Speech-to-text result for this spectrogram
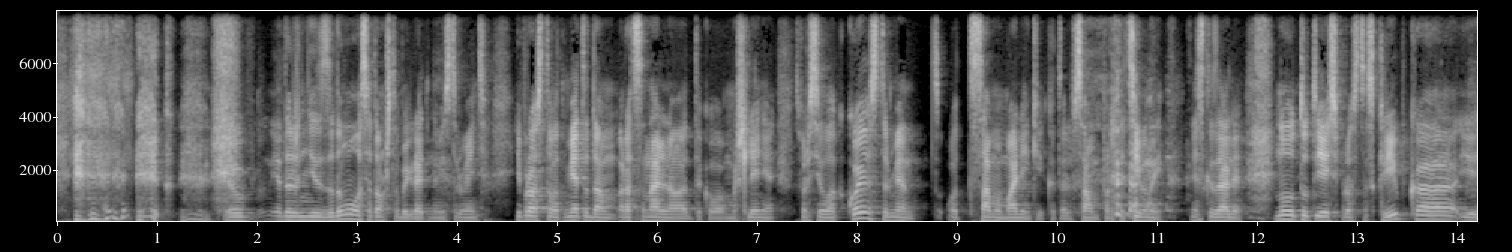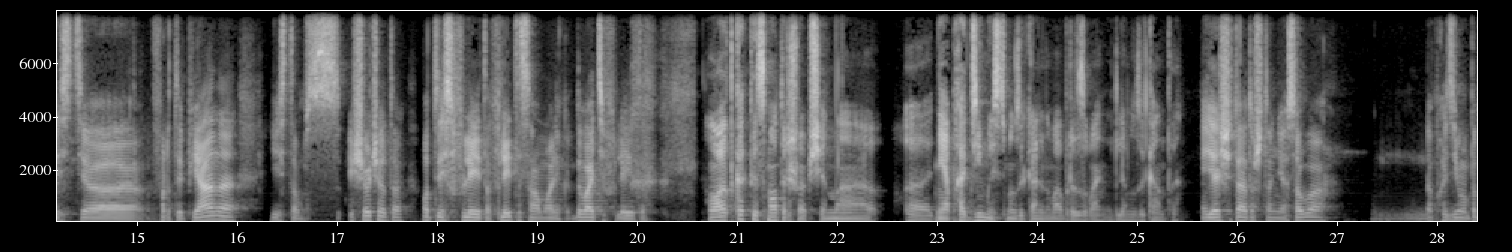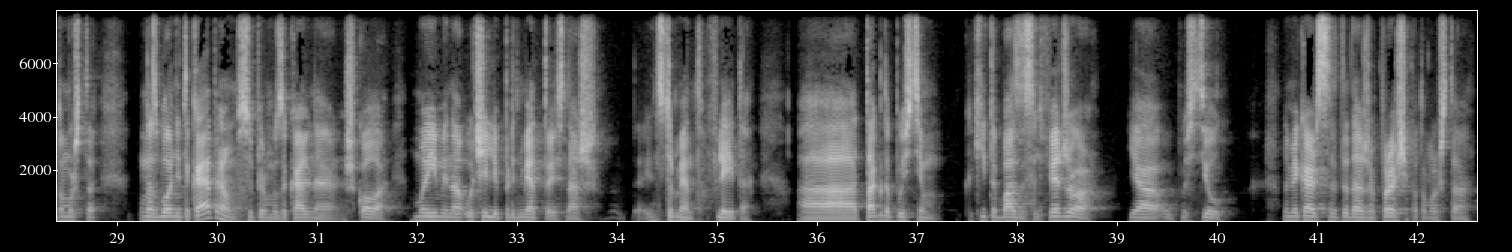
Я даже не задумывался о том, чтобы играть на инструменте. И просто вот методом рационального такого мышления спросил, а какой инструмент вот самый маленький, который самый портативный? Мне сказали, ну, тут есть просто скрипка, есть э, фортепиано, есть там еще что-то. Вот есть флейта, флейта самая маленькая. Давайте флейту. Вот как ты смотришь вообще на необходимость музыкального образования для музыканта? Я считаю, то, что не особо необходимо, потому что у нас была не такая прям супер музыкальная школа. Мы именно учили предмет, то есть наш инструмент, флейта. А так, допустим, какие-то базы сольфеджио я упустил. Но мне кажется, это даже проще, потому что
